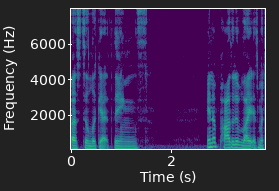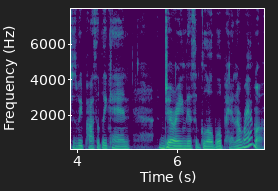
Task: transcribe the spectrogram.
us to look at things in a positive light as much as we possibly can during this global panorama.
